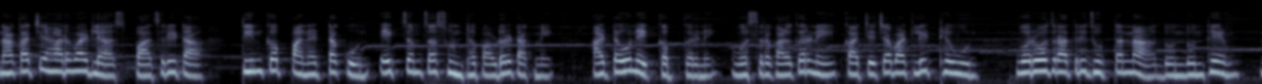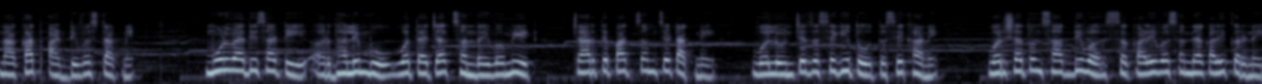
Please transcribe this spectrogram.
नाकाचे हाड वाढल्यास पाच रिटा तीन कप पाण्यात टाकून एक चमचा सुंठ पावडर टाकणे. आटवून एक कप करणे. वस्त्रकाळ करणे काचेच्या बाटलीत ठेवून व रोज रात्री झोपताना दोन दोन थेंब नाकात आठ दिवस टाकणे. मूळ व्याधीसाठी अर्धा लिंबू व त्याच्यात संदैव मीठ चार ते पाच चमचे टाकणे व लोणचे जसे घेतो तसे खाणे. वर्षातून सात दिवस सकाळी व संध्याकाळी करणे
